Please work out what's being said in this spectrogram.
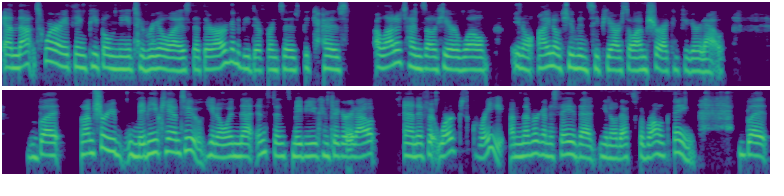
and that's where I think people need to realize that there are going to be differences because a lot of times I'll hear, well, you know, I know human CPR, so I'm sure I can figure it out. But I'm sure you maybe you can too. You know, in that instance, maybe you can figure it out. And if it works, great. I'm never going to say that, you know, that's the wrong thing. But,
